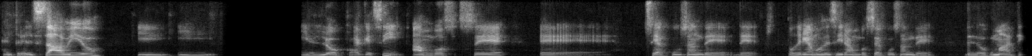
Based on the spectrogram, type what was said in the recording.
entre el sabio y, el loco. O que sí, ambos se, eh, se acusan de, podríamos decir ambos se acusan de, dogmáticos.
